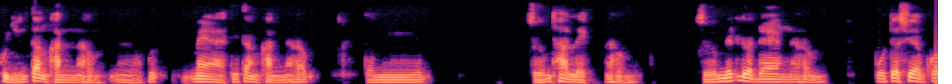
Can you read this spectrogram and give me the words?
ผู้หญิงตั้งครรภ์นะครับแม่ที่ตั้งครรภ์นะครับจะมีเสริมธาตุเหล็กนะครับเสริมเม็ดเลือดแดงนะครับโพแทสเซียมก็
